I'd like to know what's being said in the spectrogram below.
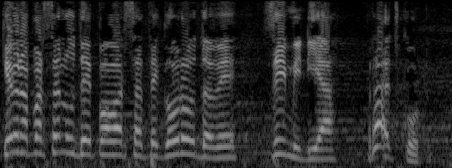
કેમેરા પર્સન ઉદય પવાર સાથે ગૌરવ દવે, ઝી મીડિયા રાજકોટ.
